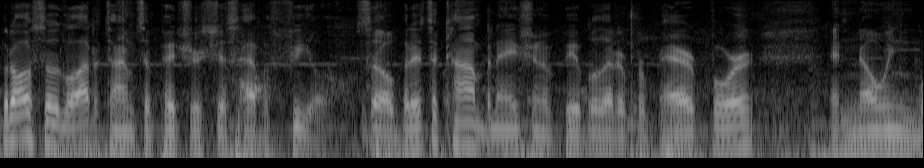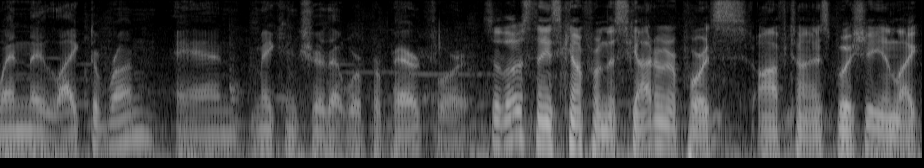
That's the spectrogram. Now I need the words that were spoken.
But also, a lot of times the pitchers just have a feel. So, but it's a combination of people that are prepared for it, and knowing when they like to run, and making sure that we're prepared for it. So those things come from the scouting reports, oftentimes bushy, and like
